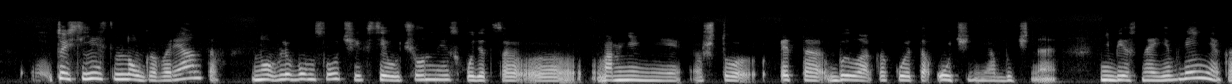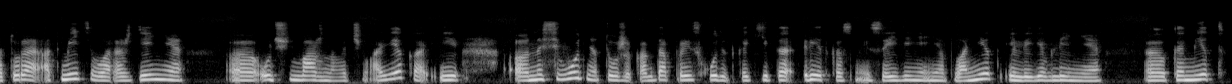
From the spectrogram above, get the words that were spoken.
То есть есть много вариантов, но в любом случае все ученые сходятся э, во мнении, что это было какое-то очень необычное небесное явление, которое отметило рождение э, очень важного человека. И на сегодня тоже, когда происходят какие-то редкостные соединения планет или явления э, комет,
